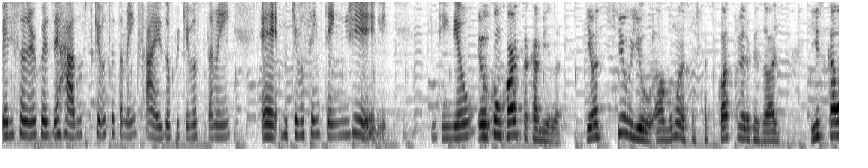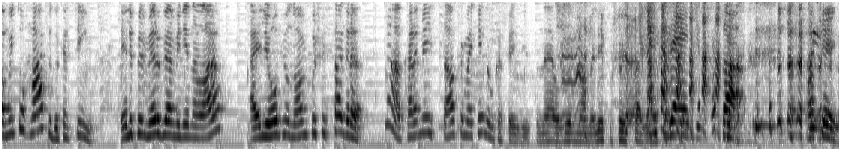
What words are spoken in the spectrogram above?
ele fazer coisas erradas porque você também faz, ou porque você também. É, porque você entende ele. Entendeu? Eu concordo com a Camila. Eu assisti o Yu algumas, acho que os quatro primeiros episódios, e escala muito rápido, que assim, ele primeiro vê a menina lá, aí ele ouve o nome e puxa o Instagram. Não, o cara é meio stalker, mas quem nunca fez isso, né? Ouviu o nome ali, puxou o Instagram. Velho. Tá. ok.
